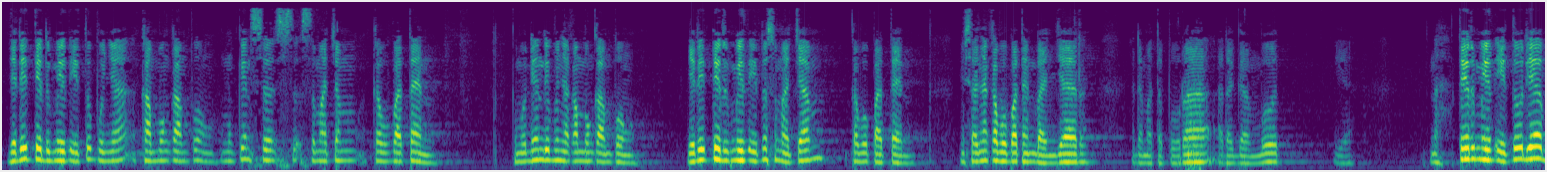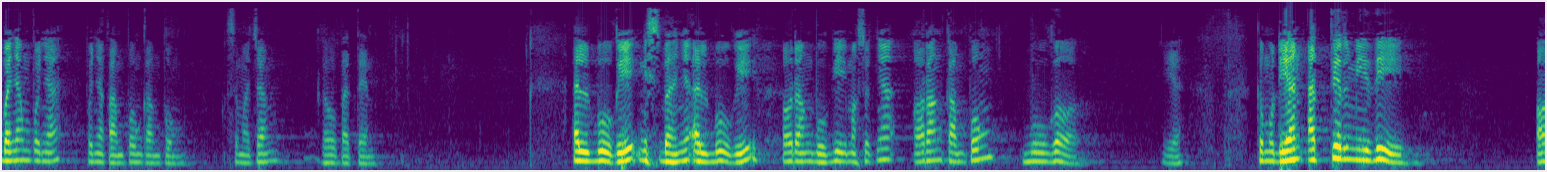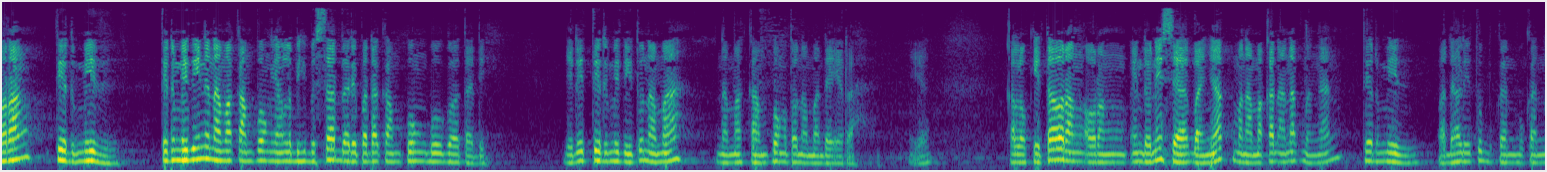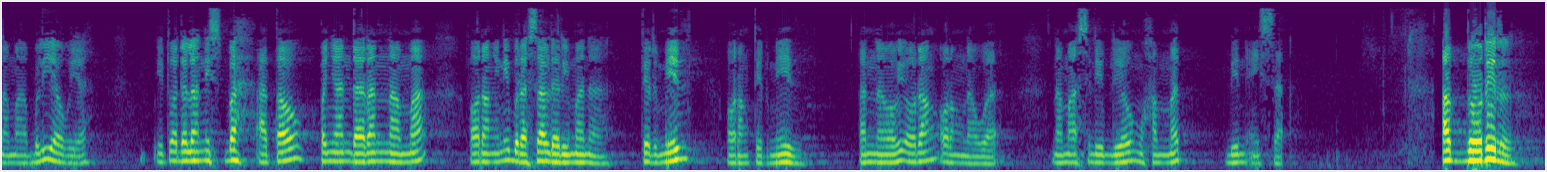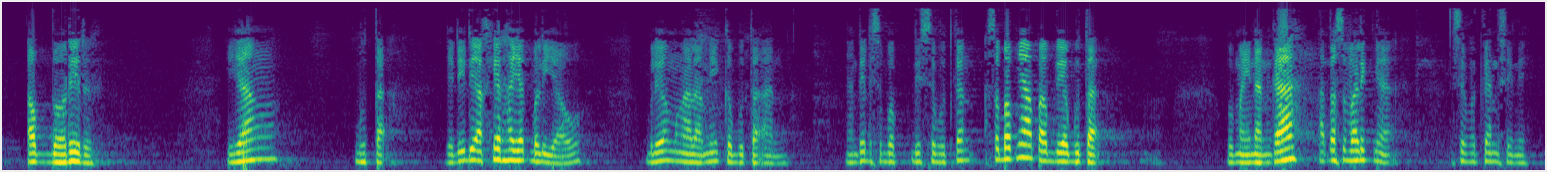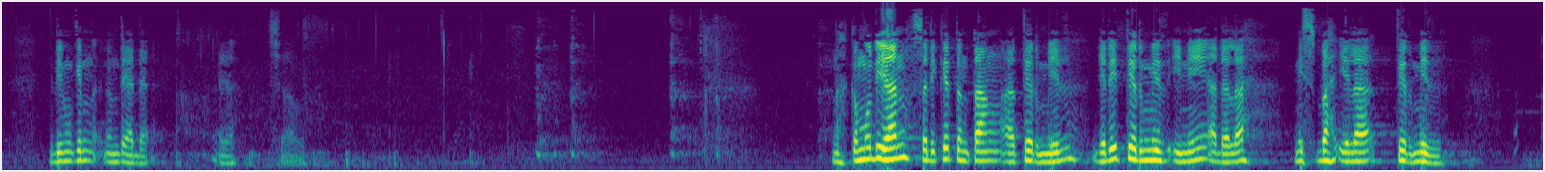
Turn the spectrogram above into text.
jadi Tirmid itu punya kampung-kampung, mungkin se -se semacam kabupaten. Kemudian dia punya kampung-kampung. Jadi Tirmid itu semacam kabupaten. Misalnya Kabupaten Banjar, ada Matapura, ada Gambut, ya. Nah, Tirmid itu dia banyak punya punya kampung-kampung, semacam kabupaten. Al-Bughi, nisbahnya Al-Bughi, orang Bughi, maksudnya orang kampung Bugo. ya. Kemudian At-Tirmidzi. Orang Tirmidz. Tirmidz ini nama kampung yang lebih besar daripada kampung Bogor tadi. Jadi Tirmidz itu nama nama kampung atau nama daerah, ya. Kalau kita orang-orang Indonesia banyak menamakan anak dengan Tirmidz, padahal itu bukan bukan nama beliau ya. Itu adalah nisbah atau penyandaran nama orang ini berasal dari mana? Tirmidz, orang Tirmidz. An-Nawawi orang orang Nawa. Nama asli beliau Muhammad bin Isa. Ad-Dorir, Ad-Dorir yang buta. Jadi di akhir hayat beliau, beliau mengalami kebutaan. Nanti disebut, disebutkan sebabnya apa beliau buta? Pemainankah atau sebaliknya? Disebutkan di sini. Jadi mungkin nanti ada. Ya, insyaallah. Nah, kemudian sedikit tentang uh. Jadi tirmidz ini adalah nisbah ila tirmidz.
